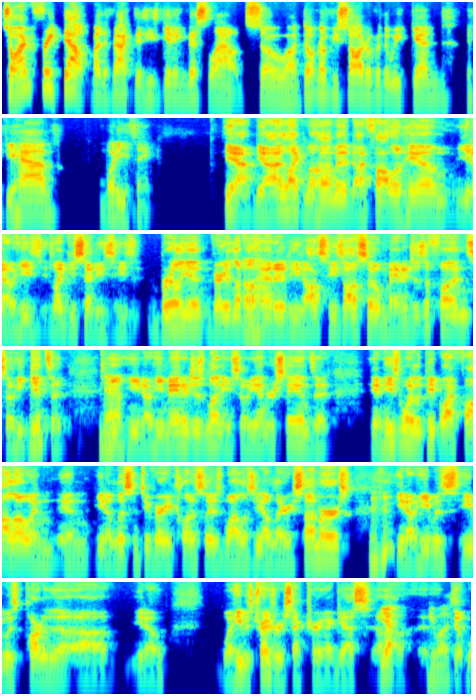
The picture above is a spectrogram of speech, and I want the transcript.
So I'm freaked out by the fact that he's getting this loud. So uh, don't know if you saw it over the weekend. If you have, what do you think? Yeah, yeah, I like Mohamed. I follow him. You know, he's like you said, he's he's brilliant, very level-headed. Oh. He also he's also manages a fund, so he mm-hmm. gets it. Yeah, he, you know, he manages money, so he understands it. And he's one of the people I follow and and you know listen to very closely, as well as you know Larry Summers. Mm-hmm. You know, he was he was part of the uh, you know, well, he was Treasury Secretary, I guess. Yeah, uh, he was at one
